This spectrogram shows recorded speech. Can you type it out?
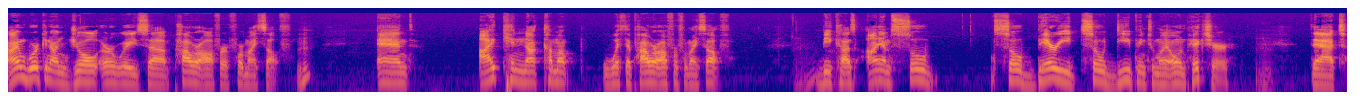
I'm working on Joel Erway's uh, power offer for myself, Mhm. and I cannot come up with a power offer for myself because I am so so buried so deep into my own picture Mhm. that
